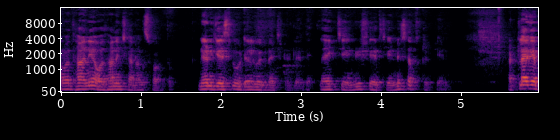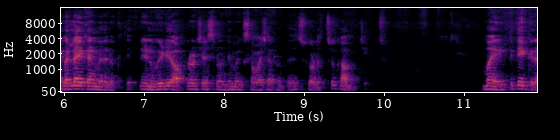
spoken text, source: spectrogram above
అవధాని అవధాని ఛానల్ స్వాగతం. నేను చేసిన వీడియోలు మీకు నచ్చినట్లయితే లైక్ చేయండి షేర్ చేయండి సబ్స్క్రైబ్ చేయండి. అట్లాగే బెల్ ఐకాన్ మీద నొక్కితే నేను వీడియో అప్లోడ్ చేసిన వెంటనే మీకు సమాచారం ఉంటుంది చూడొచ్చు కామెంట్ చేయొచ్చు. మా ఇంటి దగ్గర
